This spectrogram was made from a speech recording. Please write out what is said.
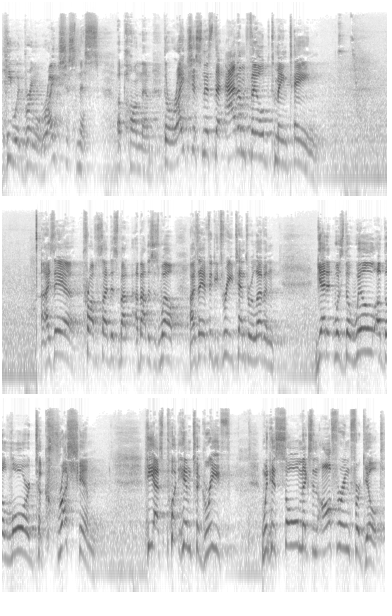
he would bring righteousness upon them. The righteousness that Adam failed to maintain. Isaiah prophesied this about, about this as well. Isaiah 53, 10 through 11. Yet it was the will of the Lord to crush him. He has put him to grief when his soul makes an offering for guilt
